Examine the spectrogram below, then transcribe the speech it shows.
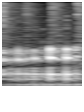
Grrrr.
